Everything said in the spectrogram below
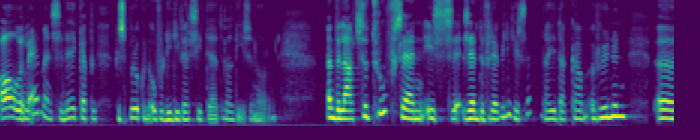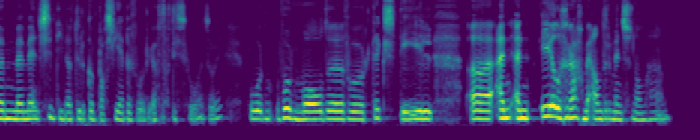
allerlei mensen. Hè. Ik heb gesproken over die diversiteit, wel die is enorm. En de laatste troef zijn, is, zijn de vrijwilligers. Hè? Dat je dat kan runnen uh, met mensen die natuurlijk een passie hebben voor... Ja, dat is gewoon zo. Hè? Voor, voor mode, voor textiel. Uh, en, en heel graag met andere mensen omgaan.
